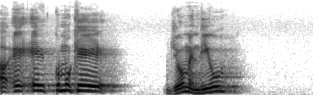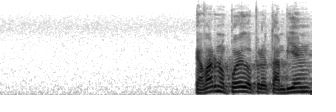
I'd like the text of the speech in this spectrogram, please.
Ah, eh, eh, como que yo mendigo. Cavar no puedo, pero también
